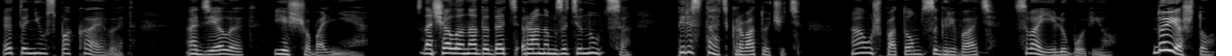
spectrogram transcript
Это не успокаивает, а делает еще больнее. Сначала надо дать ранам затянуться, перестать кровоточить, а уж потом согревать своей любовью. «Да я что?»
